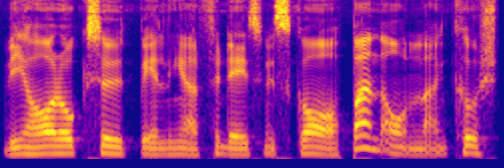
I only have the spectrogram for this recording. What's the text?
Vi har också utbildningar för dig som vill skapa en onlinekurs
